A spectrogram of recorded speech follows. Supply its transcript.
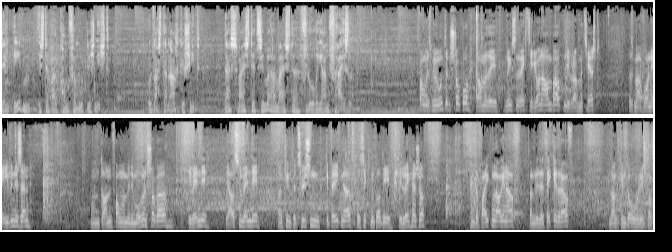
denn eben ist der Balkon vermutlich nicht. Und was danach geschieht, das weiß der Zimmerermeister Florian Freisel. Fangen wir jetzt mit dem unteren Stock an. Da haben wir die links und rechts die kleinen Anbauten, die brauchen wir zuerst, dass wir auf einer Ebene sind. Und dann fangen wir mit dem oberen Stock an, die Wände, die Außenwände. Dann kommt der Zwischengebälken auf, da sieht man da die, die Löcher schon. Kommt der Balkenlagen auf, dann wieder Decke drauf und dann kommt der obere Stock.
